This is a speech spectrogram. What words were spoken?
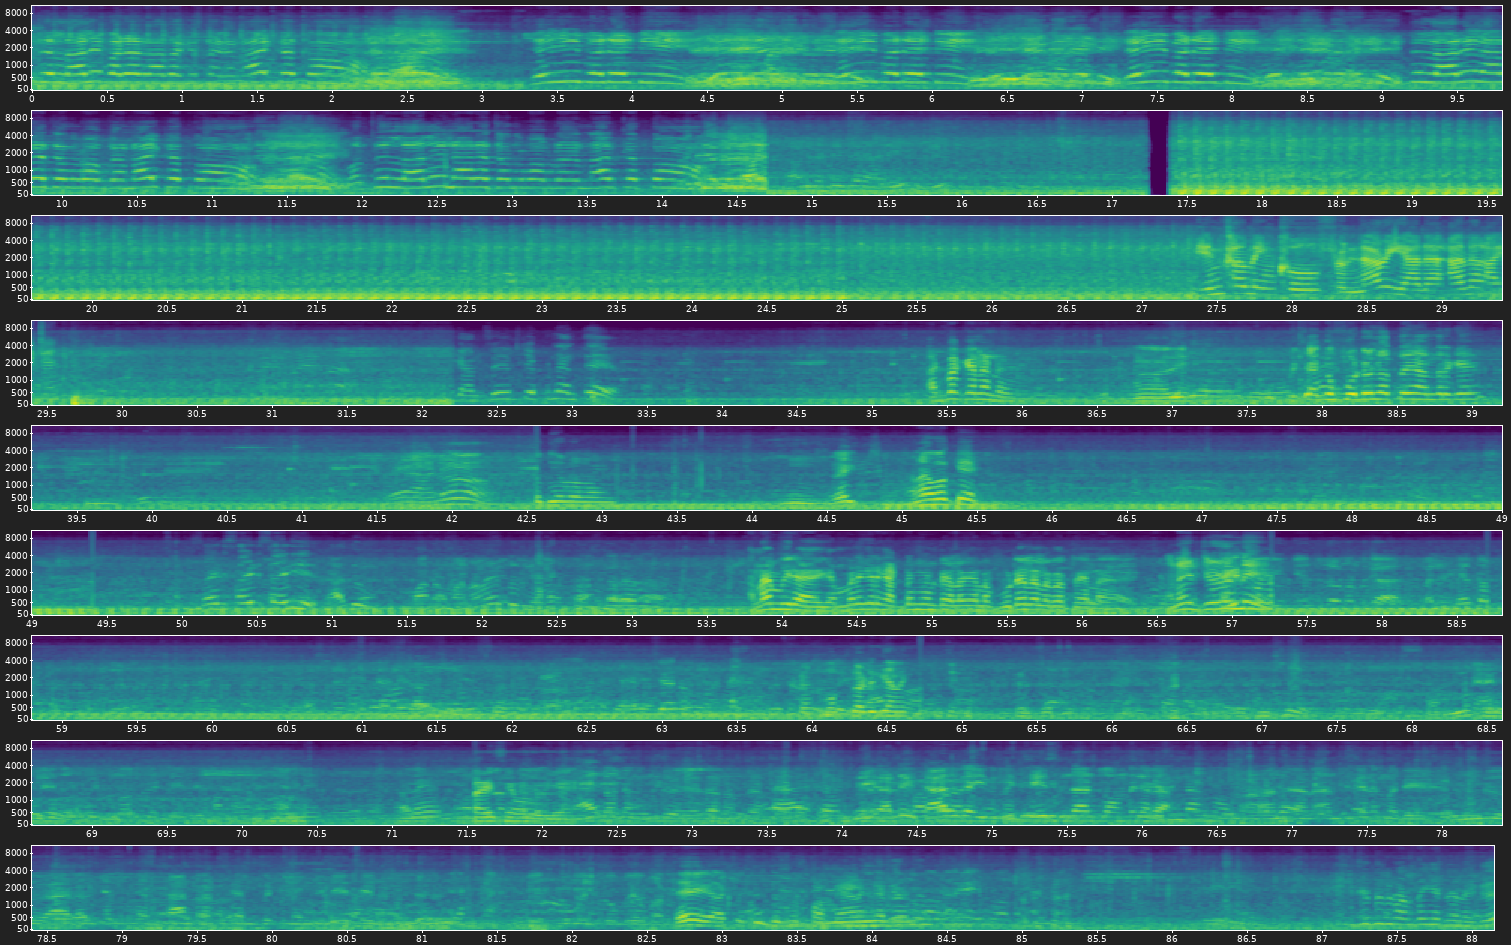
వర్ధిల్లాలి బడే రాధాకృష్ణ గారి నాయకత్వం జై బడేటి జై బడేటి జై బడేటి వర్ధిల్లాలి నారా చంద్రబాబు గారి నాయకత్వం వర్ధిల్లాలి నారా చంద్రబాబు గారి నాయకత్వం Incoming call from Narayana Anna Iden. ఎంతసేపు చెప్పిన అంతే. అటుపక్కెళ్ళండి అది. ఇప్పుడు చక్క ఫోటోలు వస్తాయి అందరికి? రైట్. అన్నా ఓకే. Side side side. కాదు మన మనమే అన్న మీరు ఎమ్మెల్యే గారికి అడ్డంగా ఉంటే ఎలాగన్నా ఫోటోలు ఎలాగొస్తాయన్నా అన్న ఇటు చూడండి. ఇక. అంటే కాదుగా ఇది మీరు చేసిన దాంట్లో ఉంది కదా. అందుకనే మరి ముందు ఆ రవిచంద్ర గారు కాంట్రాక్టర్ గారిని పెట్టి ముందు చేసేది ఎక్కువ మందికి ఉపయోగపడుతుంది. అర్థం కావట్లేదు నాకు.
